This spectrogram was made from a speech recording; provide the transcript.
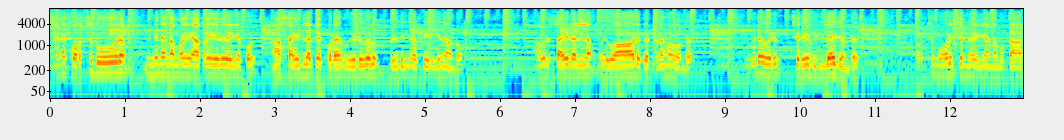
അങ്ങനെ കുറച്ച് ദൂരം ഇങ്ങനെ നമ്മൾ യാത്ര ചെയ്ത് കഴിഞ്ഞപ്പോൾ ആ സൈഡിലൊക്കെ കുറേ വീടുകളും ബിൽഡിങ്ങും ഒക്കെ ഇരിക്കുന്നുണ്ടോ ആ ഒരു സൈഡെല്ലാം ഒരുപാട് കെട്ടിടങ്ങളുണ്ട്. ഇവിടെ ഒരു ചെറിയ വില്ലേജ് ഉണ്ട് കുറച്ച് മുകളിൽ ചെന്ന് കഴിഞ്ഞാൽ നമുക്ക് ആ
